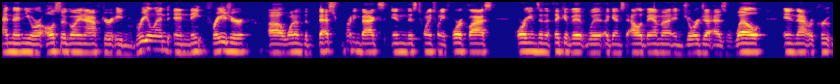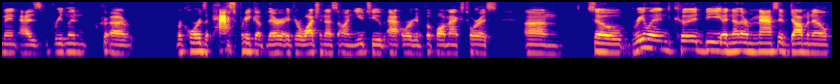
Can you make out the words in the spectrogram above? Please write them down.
and then you are also going after Aydin Breland and Nate Frazier, uh, one of the best running backs in this 2024 class. Oregon's in the thick of it with against Alabama and Georgia as well in that recruitment as Breland uh, records a pass breakup there if you're watching us on YouTube at Oregon Football Max Torres. Um, so Breland could be another massive domino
